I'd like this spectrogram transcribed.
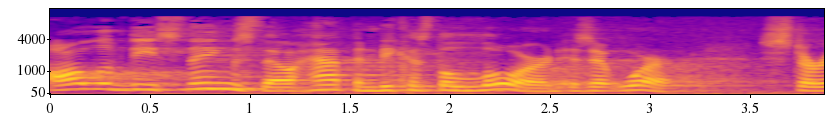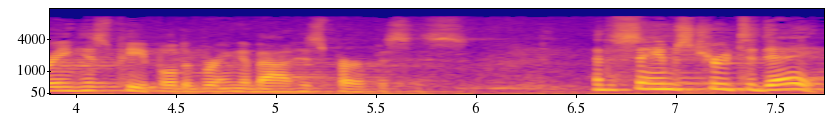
All of these things, though, happen because the Lord is at work, stirring his people to bring about his purposes. And the same is true today.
